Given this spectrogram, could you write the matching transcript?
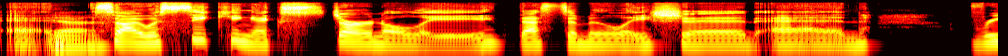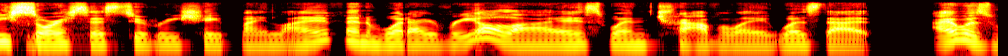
And yeah. so I was seeking externally that stimulation and mm-hmm. resources to reshape my life. And what I realized when traveling was that I was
